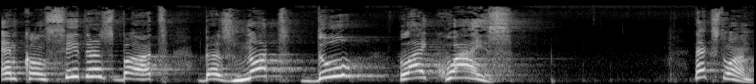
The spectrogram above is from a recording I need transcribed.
and considers but does not do likewise. Next one.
